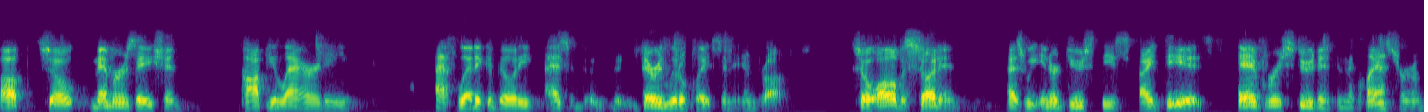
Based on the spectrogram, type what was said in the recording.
up. So memorization, popularity, athletic ability has very little place in improv. So all of a sudden, as we introduce these ideas, every student in the classroom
